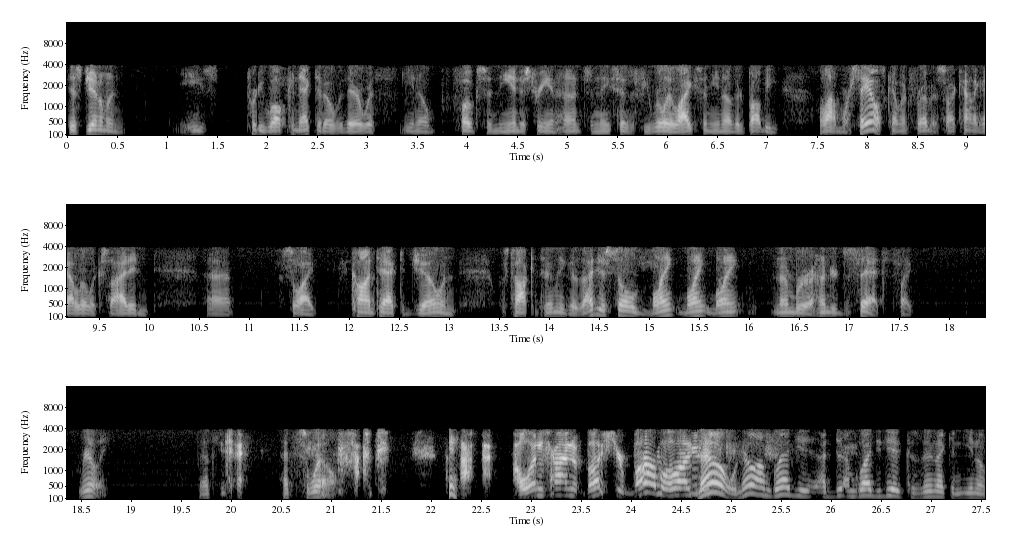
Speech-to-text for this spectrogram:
this gentleman he's pretty well connected over there with, you know, folks in the industry and hunts and he says if he really likes them, you know, there'd probably a lot more sales coming from it. So I kind of got a little excited and uh so I contacted Joe and was talking to him. And he goes, "I just sold blank, blank, blank number of hundreds of sets." It's like, really? That's that's swell. I, I wasn't trying to bust your bubble. I just, No, no, I'm glad you. I, I'm glad you did because then I can, you know,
